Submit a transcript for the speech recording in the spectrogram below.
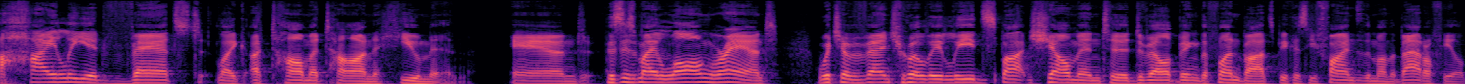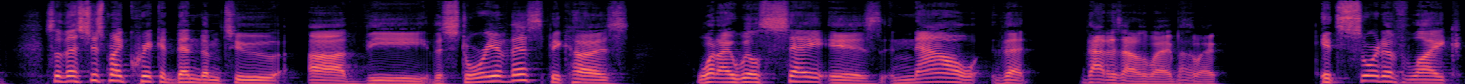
a highly advanced, like automaton human. And this is my long rant, which eventually leads Spot Shellman to developing the fun bots because he finds them on the battlefield. So that's just my quick addendum to uh, the the story of this. Because what I will say is now that that is out of the way, by the way, it's sort of like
